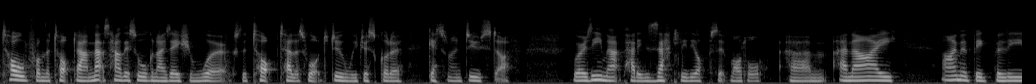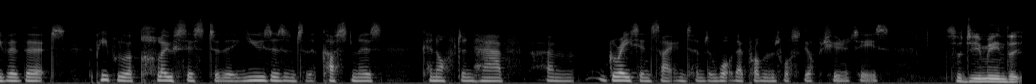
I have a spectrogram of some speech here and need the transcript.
told from the top down. That's how this organisation works. The top tell us what to do, and we've just got to get on and do stuff." Whereas EMAP had exactly the opposite model, um, and I, I'm a big believer that the people who are closest to the users and to the customers can often have um, great insight in terms of what their problems, what are the opportunities. so do you mean that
